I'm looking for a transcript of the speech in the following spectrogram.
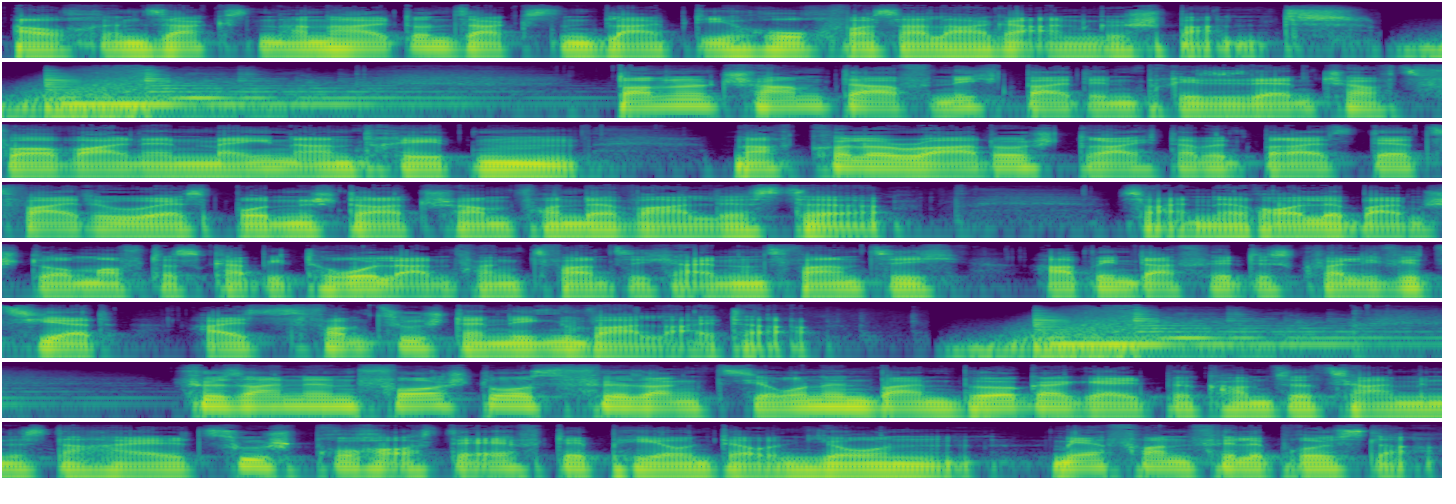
Auch in Sachsen-Anhalt und Sachsen bleibt die Hochwasserlage angespannt. Donald Trump darf nicht bei den Präsidentschaftsvorwahlen in Maine antreten. Nach Colorado streicht damit bereits der zweite US-Bundesstaat Trump von der Wahlliste. Seine Rolle beim Sturm auf das Kapitol Anfang 2021 habe ihn dafür disqualifiziert, heißt es vom zuständigen Wahlleiter. Für seinen Vorstoß für Sanktionen beim Bürgergeld bekommt Sozialminister Heil Zuspruch aus der FDP und der Union. Mehr von Philipp Rösler.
